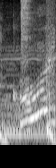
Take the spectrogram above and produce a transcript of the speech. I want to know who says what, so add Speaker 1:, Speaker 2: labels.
Speaker 1: great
